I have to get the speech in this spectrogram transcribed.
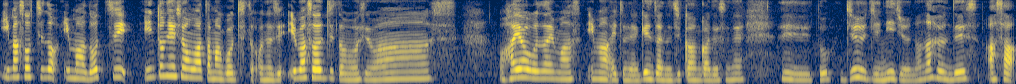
今そっちの今どっち？イントネーションはたまごっちと同じ今そっちと申します。おはようございます。今、えっとね、現在の時間がですね、えっ、と、10時27分です。朝。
